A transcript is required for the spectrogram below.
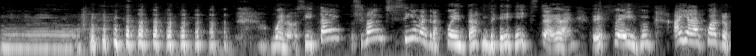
Mm. bueno, si están, si van, siguen nuestras cuentas de Instagram, de Facebook, ay, a las 4,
